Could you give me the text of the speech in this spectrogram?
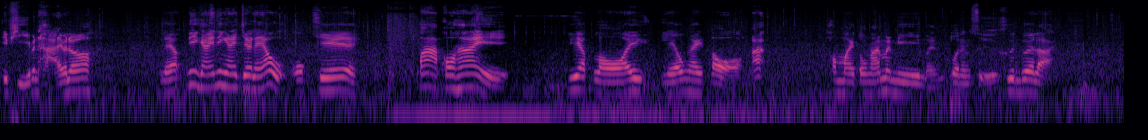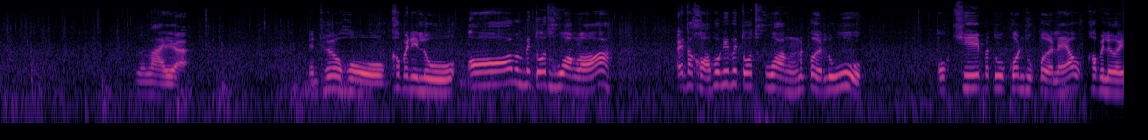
ไอ้ผีมันหายไปแล้วเนาะแล้วนี่ไงนี่ไงเจอแล้วโอเคป้าบเขาให้เรียบร้อยแล้วไงต่ออะ ทำไมตรงนั้นมันมีเหมือนตัวหนังสือขึ้นด้วยล่ะคืออะไรอะ enter hole เข้าไปในรูอ๋อ มันเป็นตัวถ่วงเหรอ ไอตะขอพวกนี้เป็นตัวถ่วง มันเปิดรู โอเค ประตูกลถูกเปิดแล้ว เข้าไปเลย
